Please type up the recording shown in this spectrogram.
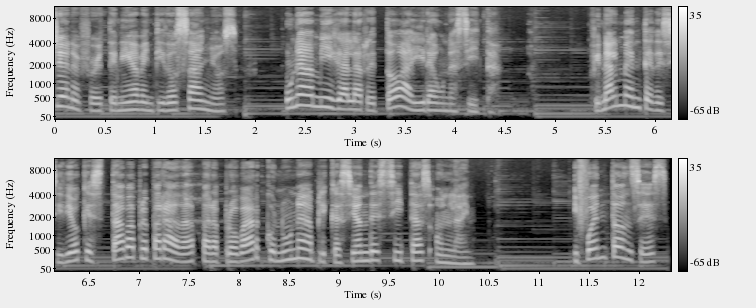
Jennifer tenía 22 años, una amiga la retó a ir a una cita. Finalmente decidió que estaba preparada para probar con una aplicación de citas online. Y fue entonces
